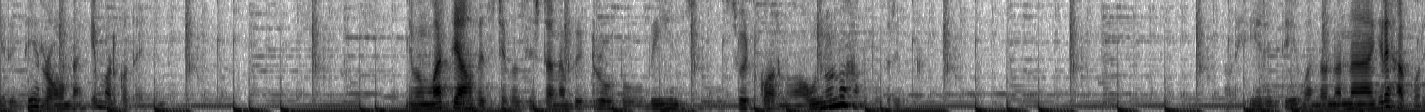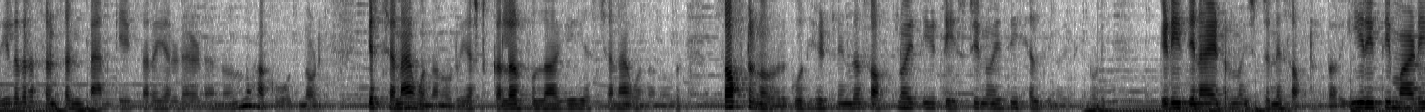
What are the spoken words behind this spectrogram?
ಈ ರೀತಿ ರೌಂಡಾಗಿ ಮಾಡ್ಕೊತಾ ಇದ್ದೀನಿ. ನಿಮಗೆ ಮತ್ತೆ ಯಾವ ವೆಜಿಟೇಬಲ್ಸ್ ಇಷ್ಟನ ಬೀಟ್ರೂಟು ಬೀನ್ಸು ಸ್ವೀಟ್ ಕಾರ್ನು ಅವನ್ನೂ ಹಾಕ್ಬೋದು. ಈ ರೀತಿ ಒಂದೊಂದನ್ನು ಆಗಿರೇ ಹಾಕೋರಿ ಇಲ್ಲದ್ರೆ ಸಣ್ಣ ಸಣ್ಣ ಪ್ಯಾನ್ ಕೇಕ್ ಥರ ಎರಡೆರಡನ್ನು ಹಾಕೋಬೋದು ನೋಡಿ. ಎಷ್ಟು ಚೆನ್ನಾಗಿ ಬಂದ ನೋಡ್ರಿ. ಎಷ್ಟು ಕಲರ್ಫುಲ್ಲಾಗಿ ಎಷ್ಟು ಚೆನ್ನಾಗಿ ಬಂದ ನೋಡ್ರಿ. ಸಾಫ್ಟ್ ನೋಡ್ರಿ ಗೋಧಿ ಹಿಟ್ಟಿನಿಂದ ಸಾಫ್ಟ್ನೂ ಐತಿ ಟೇಸ್ಟಿನೂ ಐತಿ ಹೆಲ್ತಿನೂ ಐತಿ ನೋಡಿ. ಇಡೀ ದಿನ ಇಟ್ರೂ ಇಷ್ಟನೇ ಸಾಫ್ಟ್ ಇರ್ತಾವೆ ಈ ರೀತಿ ಮಾಡಿ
